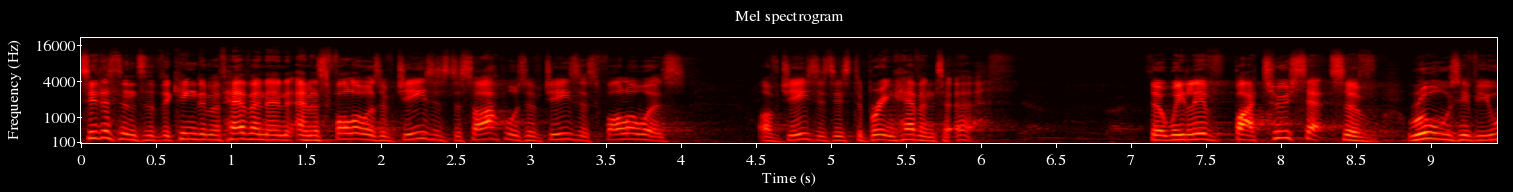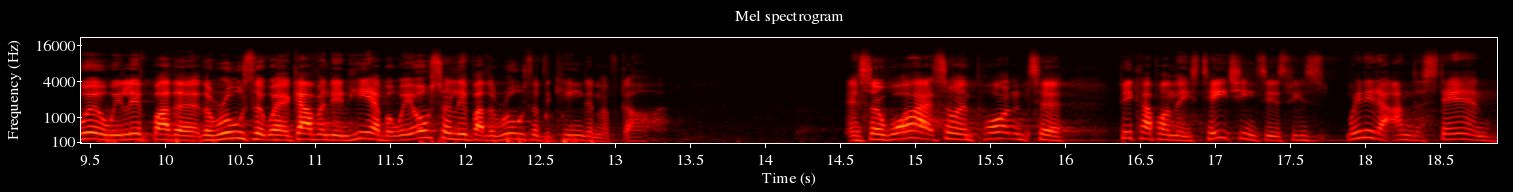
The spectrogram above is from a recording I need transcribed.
citizens of the kingdom of heaven and, and as followers of Jesus, disciples of Jesus, followers of Jesus, is to bring heaven to earth. That we live by two sets of rules, if you will. We live by the, the rules that we're governed in here, but we also live by the rules of the kingdom of God. And so, why it's so important to pick up on these teachings is because we need to understand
